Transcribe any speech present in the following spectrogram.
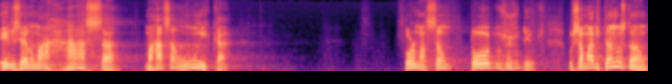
eles eram uma raça, uma raça única. Formação todos os judeus. Os samaritanos não.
